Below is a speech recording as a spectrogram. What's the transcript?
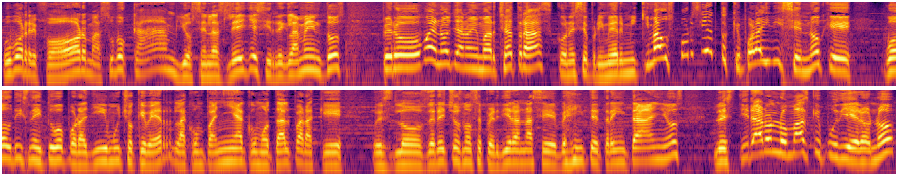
hubo reformas, hubo cambios en las leyes y reglamentos, pero bueno, ya no hay marcha atrás con ese primer Mickey Mouse. Por cierto, que por ahí dicen, ¿no? Que Walt Disney tuvo por allí mucho que ver, la compañía como tal, para que pues los derechos no se perdieran hace 20, 30 años. Lo estiraron lo más que pudieron, ¿no?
